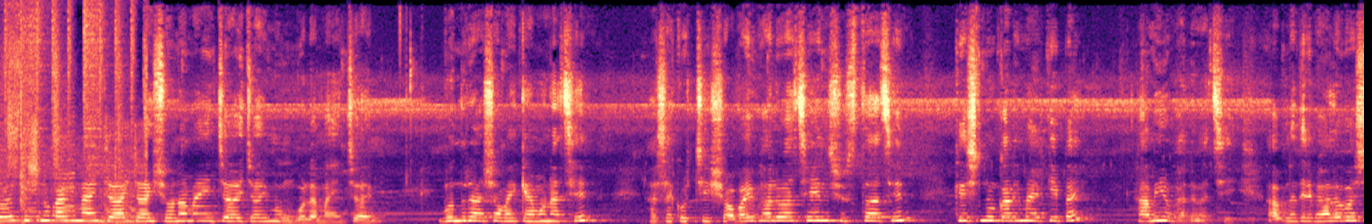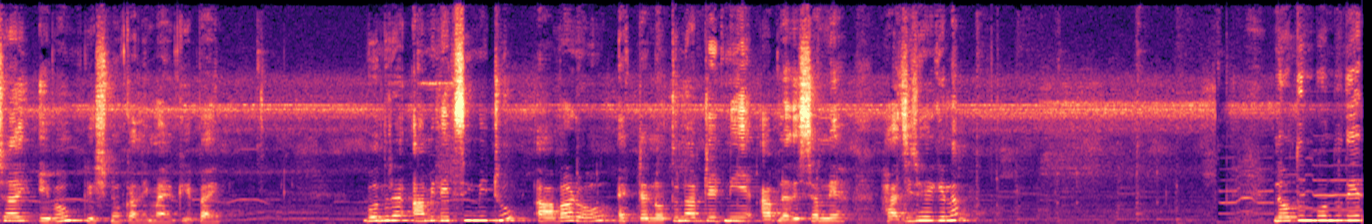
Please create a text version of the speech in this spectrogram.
জয় কৃষ্ণ কালী মায়ের জয় জয় সোনা মায়ের জয় জয় মঙ্গলা মায়ের জয়। বন্ধুরা, সবাই কেমন আছেন? আশা করছি সবাই ভালো আছেন, সুস্থ আছেন। কৃষ্ণ কালী মায়ের কৃপায় আমিও ভালো আছি। আপনাদের ভালোবাসায় এবং কৃষ্ণ কালী মায়ের কৃপায়। বন্ধুরা, আমি লিপসি মিঠু। আবারও একটা নতুন আপডেট নিয়ে আপনাদের সামনে হাজির হয়ে গেলাম। নতুন বন্ধুদের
